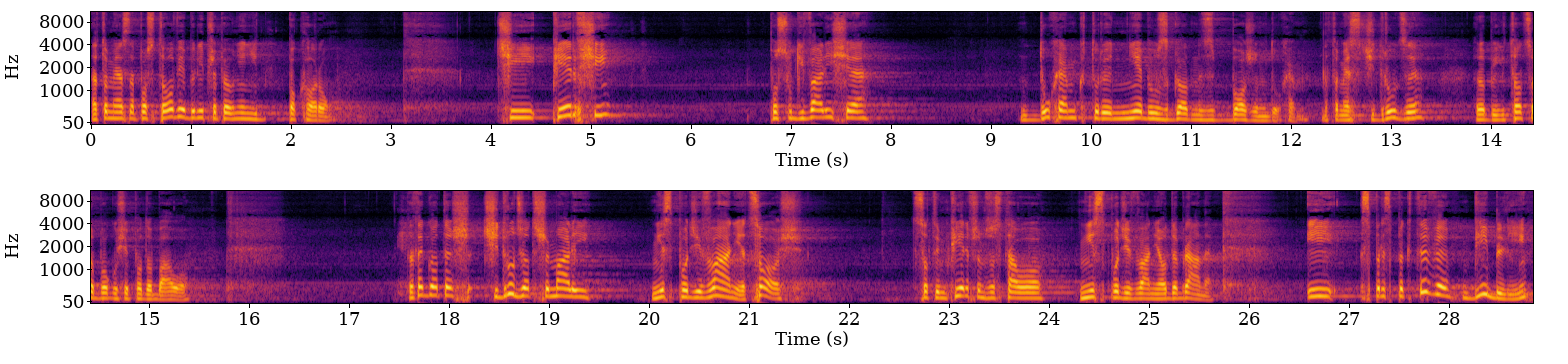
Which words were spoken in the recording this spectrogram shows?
natomiast apostołowie byli przepełnieni pokorą. Ci pierwsi posługiwali się duchem, który nie był zgodny z Bożym duchem. Natomiast ci drudzy robili to, co Bogu się podobało. Dlatego też ci drudzy otrzymali niespodziewanie coś, co tym pierwszym zostało niespodziewanie odebrane. I z perspektywy Biblii,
